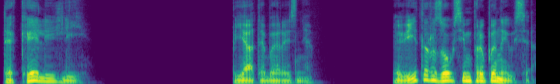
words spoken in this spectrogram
теке лілі. 5 березня. Вітер зовсім припинився,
